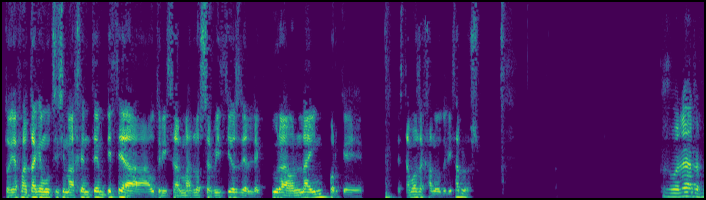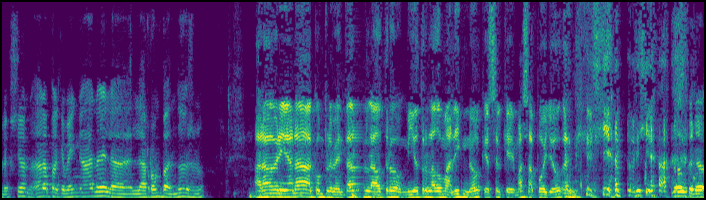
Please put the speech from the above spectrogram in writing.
todavía falta que muchísima gente empiece a utilizar más los servicios de lectura online porque estamos dejando de utilizarlos. Pues buena reflexión. Ahora para que venga Ana y la, la rompa en dos, ¿no? Ahora va a venir Ana a complementar la otro, mi otro lado maligno, que es el que más apoyo en mi día a día. No, pero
